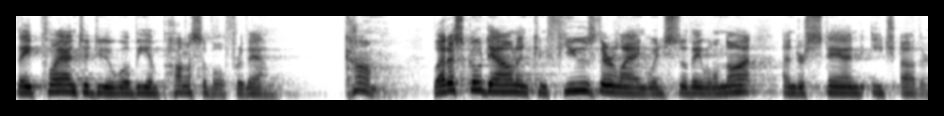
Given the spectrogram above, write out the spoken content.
they plan to do will be impossible for them. Come, let us go down and confuse their language so they will not understand each other.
